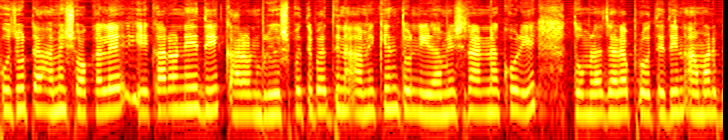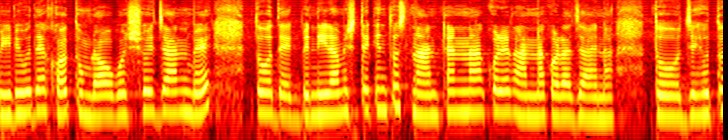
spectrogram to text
পুজোটা আমি সকালে এ কারণেই দিই, কারণ বৃহস্পতিবার দিন আমি কিন্তু নিরামিষ রান্না করি। তোমরা যারা প্রতিদিন আমার ভিডিও দেখো, তোমরা অবশ্যই জানবে। তো দেখবে, নিরামিষটা কিন্তু স্নান টান না করে রান্না করা যায় না। তো যেহেতু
